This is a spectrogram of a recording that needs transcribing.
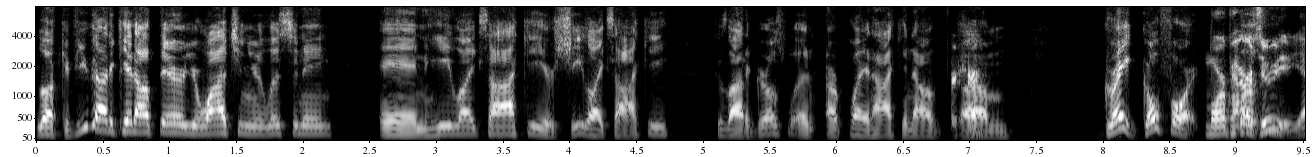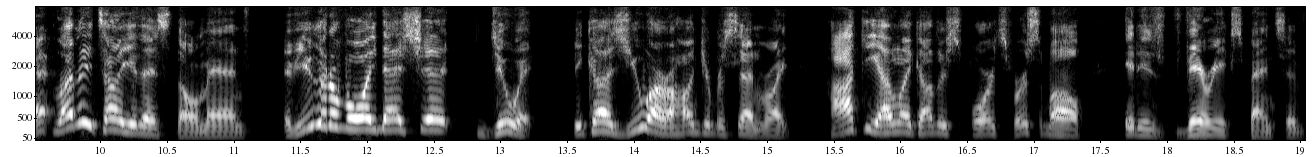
Look, if you got a kid out there, you're watching, you're listening, and he likes hockey or she likes hockey, because a lot of girls are playing hockey now. Sure. Um, great, go for it. More power Let- to you. Yeah. Let me tell you this though, man. If you can avoid that shit, do it because you are 100% right. Hockey, unlike other sports, first of all, it is very expensive.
